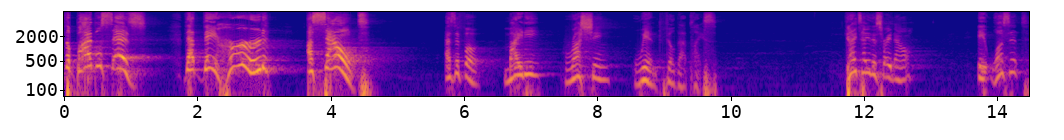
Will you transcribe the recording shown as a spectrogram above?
the Bible says that they heard a sound as if a mighty rushing wind filled that place. Can I tell you this right now? It wasn't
